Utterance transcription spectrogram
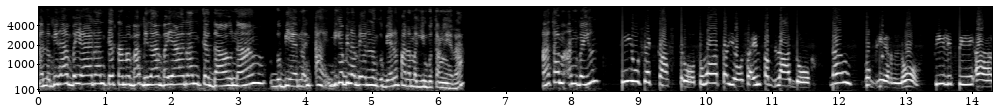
Ano, binabayaran ka, tama ba? Binabayaran ka daw ng gobyerno. Ah, hindi ka binabayaran ng gobyerno para maging butangera? Ah, tama. Ano ba yun? si Yusek Castro tumatayo sa entablado ng gobyerno. Philippine ah,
